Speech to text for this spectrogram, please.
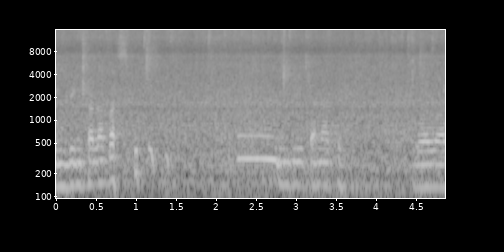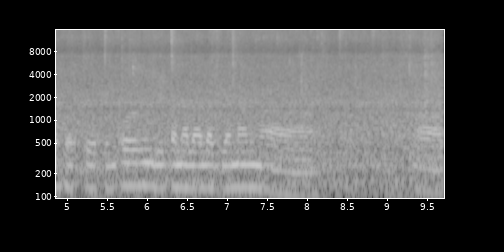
dingding sa labas. hindi pa natin wawaterproofing or hindi pa nalalagyan ng ah, ah,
